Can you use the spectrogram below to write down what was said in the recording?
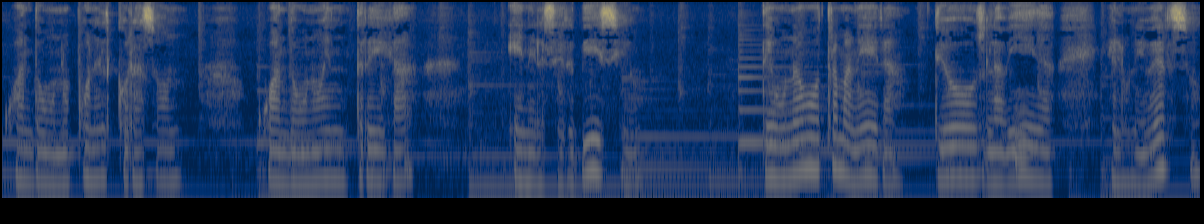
cuando uno pone el corazón cuando uno entrega en el servicio de una u otra manera, Dios, la vida, el universo,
